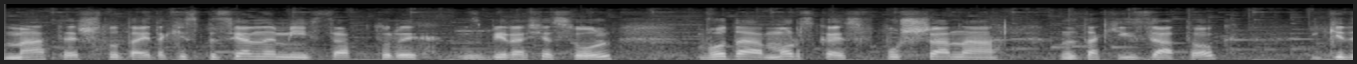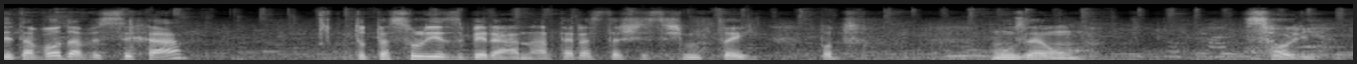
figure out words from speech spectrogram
ma też tutaj takie specjalne miejsca, w których zbiera się sól. Woda morska jest wpuszczana do takich zatok i kiedy ta woda wysycha, to ta sól jest zbierana. Teraz też jesteśmy tutaj pod Muzeum Soli.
